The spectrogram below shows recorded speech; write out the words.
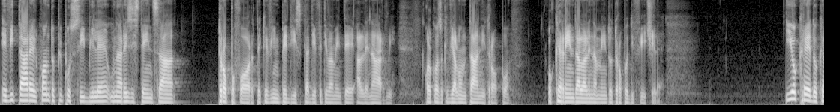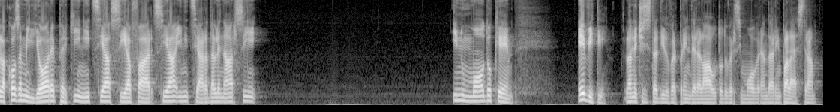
evitare il quanto più possibile una resistenza troppo forte che vi impedisca di effettivamente allenarvi, qualcosa che vi allontani troppo o che renda l'allenamento troppo difficile. Io credo che la cosa migliore per chi inizia sia, far, sia iniziare ad allenarsi in un modo che eviti la necessità di dover prendere l'auto, doversi muovere, andare in palestra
